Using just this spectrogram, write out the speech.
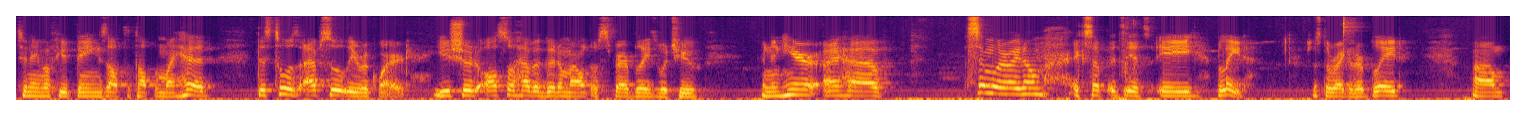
to name a few things off the top of my head. This tool is absolutely required. You should also have a good amount of spare blades with you. And in here I have a similar item, except it's, it's a blade, just a regular blade. Um,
